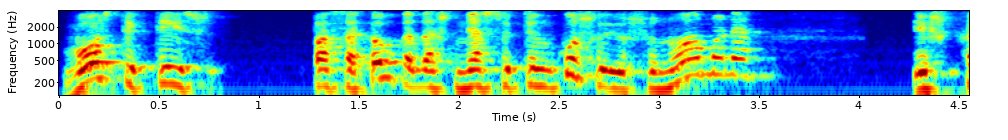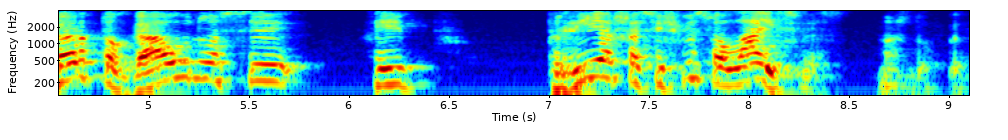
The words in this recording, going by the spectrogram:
Vos tik tai pasakau, kad aš nesutinku su jūsų nuomonė, iš karto gaunuosi kaip priešas iš viso laisvės. Maždaug,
